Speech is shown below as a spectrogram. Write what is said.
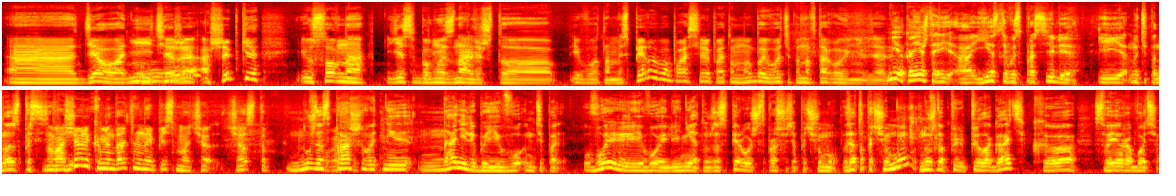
а, делал одни и те же Мгм. ошибки, и условно, если бы мы знали, что его там из первой попросили, поэтому мы бы его типа на вторую не взяли. Не, конечно, и, а, если вы спросили, и, ну, типа, надо спросить... Ну, вообще рекомендательные письма ча- часто Нужно просят. спрашивать, не наняли бы его, ну, типа, уволили ли его или нет. Нужно в первую очередь спрашивать, а почему. Вот это почему нужно при- прилагать к своей работе.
